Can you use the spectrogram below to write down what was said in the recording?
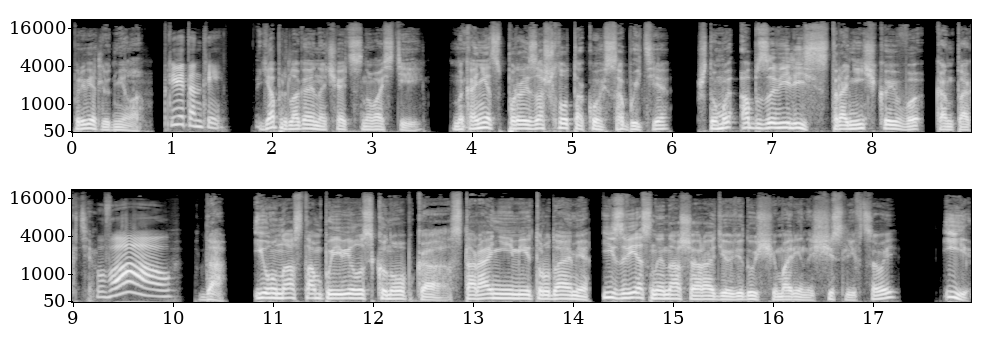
Привет, Людмила. Привет, Андрей. Я предлагаю начать с новостей. Наконец произошло такое событие, что мы обзавелись страничкой в ВКонтакте. Вау! Да. И у нас там появилась кнопка стараниями и трудами известной нашей радиоведущей Марины Счастливцевой. И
